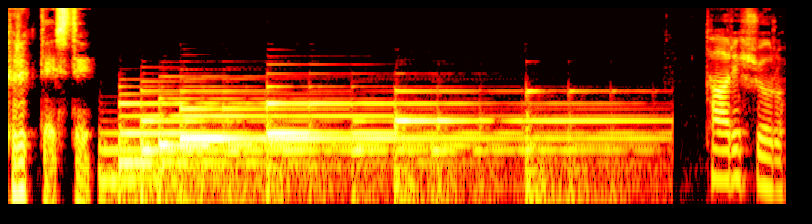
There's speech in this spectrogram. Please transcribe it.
kırık testi. Tarih şuuru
